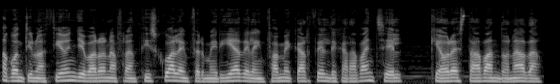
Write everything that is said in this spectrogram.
A continuación llevaron a Francisco a la enfermería de la infame cárcel de Carabanchel, que ahora está abandonada.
